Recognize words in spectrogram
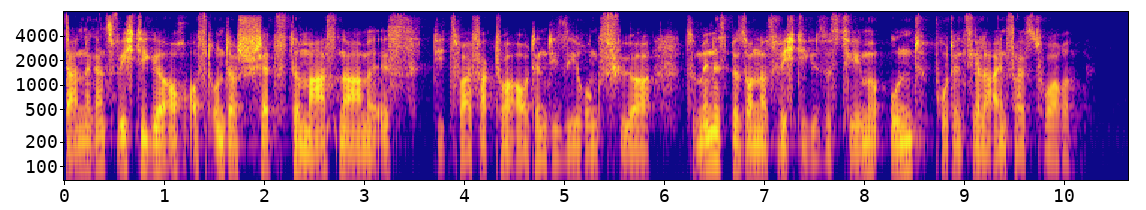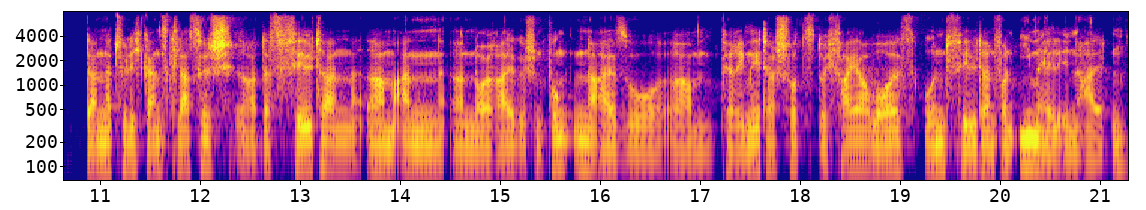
dann eine ganz wichtige, auch oft unterschätzte Maßnahme ist die Zwei-Faktor-Authentisierung für zumindest besonders wichtige Systeme und potenzielle Einfallstore. Dann natürlich ganz klassisch äh, das Filtern ähm, an äh, neuralgischen Punkten, also ähm, Perimeterschutz durch Firewalls und Filtern von E-Mail-Inhalten.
